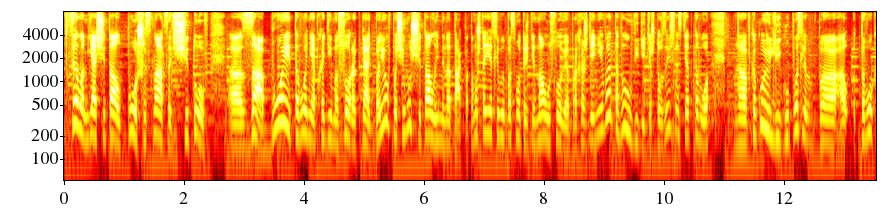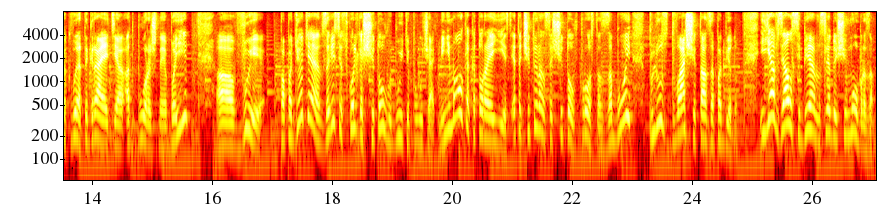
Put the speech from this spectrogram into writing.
В целом я считал по 16 счетов э, за бой. Того необходимо 45 боев. Почему считал именно так? Потому что если вы посмотрите на условия прохождения ивента, вы увидите, что в зависимости от того, э, в какую лигу после э, того, как вы отыграете отборочные бои, э, вы попадете, зависит сколько счетов вы будете получать. Минималка, которая есть, это 14 счетов просто за бой, плюс 2 счета за победу. И я взял себе следующим образом.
